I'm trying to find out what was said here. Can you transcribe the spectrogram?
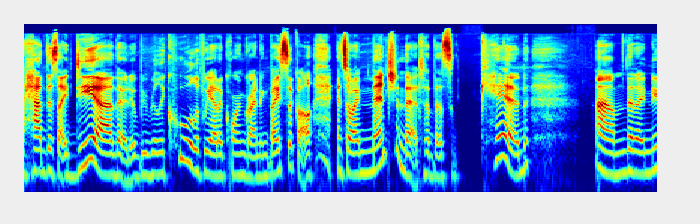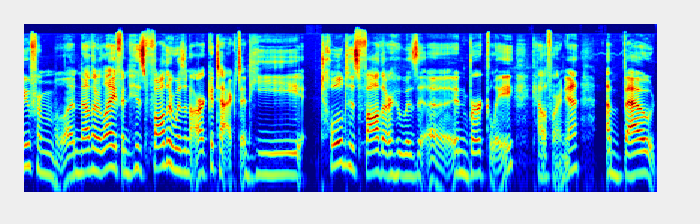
I had this idea that it would be really cool if we had a corn grinding bicycle. And so I mentioned that to this kid um, that I knew from another life, and his father was an architect, and he told his father, who was uh, in Berkeley, California, about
